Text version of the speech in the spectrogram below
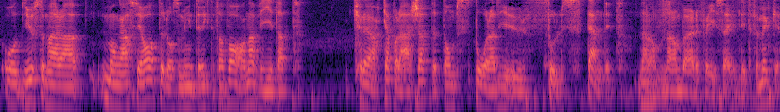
Och just de här eh, många asiater då som inte riktigt var vana vid att kröka på det här sättet. De spårade ju ur fullständigt när de, när de började få i sig lite för mycket.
